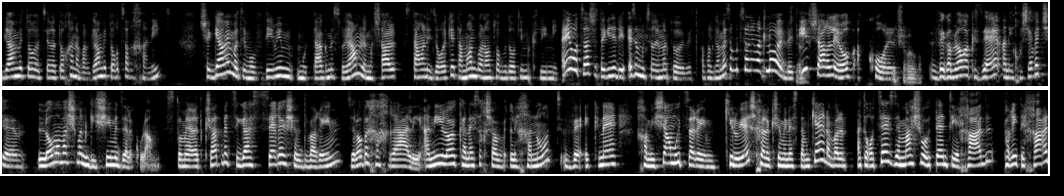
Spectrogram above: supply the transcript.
גם בתור יוצרת תוכן אבל גם בתור צרכנית שגם אם אתם עובדים עם מותג מסוים למשל סתם אני זורקת המון בנות עובדות עם קליני אני רוצה שתגידי לי איזה מוצרים את אוהבת אבל גם איזה מוצרים את לא אוהבת כן. אי אפשר לאהוב הכל. אי אפשר לבוא. וגם לא רק זה, אני חושבת שלא ממש מנגישים את זה לכולם. זאת אומרת, כשאת מציגה סריה של דברים, זה לא בהכרח ריאלי. אני לא אכנס עכשיו לחנות ואקנה חמישה מוצרים. כאילו, יש חלק שמן הסתם כן, אבל אתה רוצה איזה משהו אותנטי אחד, פריט אחד,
